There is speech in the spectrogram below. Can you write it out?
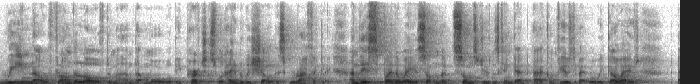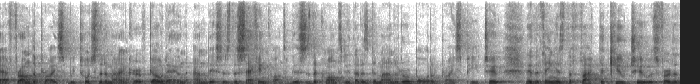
we know from the law of demand that more will be purchased. Well, how do we show this graphically? And this, by the way, is something that some students can get uh, confused about. Well, we go out, uh, from the price, we touch the demand curve, go down, and this is the second quantity. This is the quantity that is demanded or bought at price P2. Now, the thing is, the fact that Q2 is further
